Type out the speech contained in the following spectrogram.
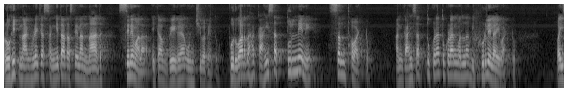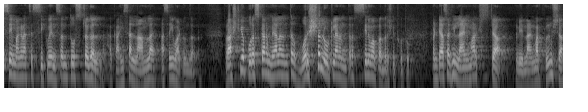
रोहित नागवडेच्या संगीतात असलेला नाद सिनेमाला एका वेगळ्या उंचीवर नेतो. पूर्वार्ध हा काहीसा तुलनेने संथ वाटतो आणि काहीसा तुकड्या तुकड्यांमधला विखुरलेलाही वाटतो. पैसे मागण्याचे सिक्वेन्स आणि तो स्ट्रगल हा काहीसा लांबला आहे असंही वाटून जातं. राष्ट्रीय पुरस्कार मिळाल्यानंतर वर्ष लोटल्यानंतर सिनेमा प्रदर्शित होतो. पण त्यासाठी लँडमार्क्सच्या म्हणजे लँडमार्क फिल्म्सच्या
